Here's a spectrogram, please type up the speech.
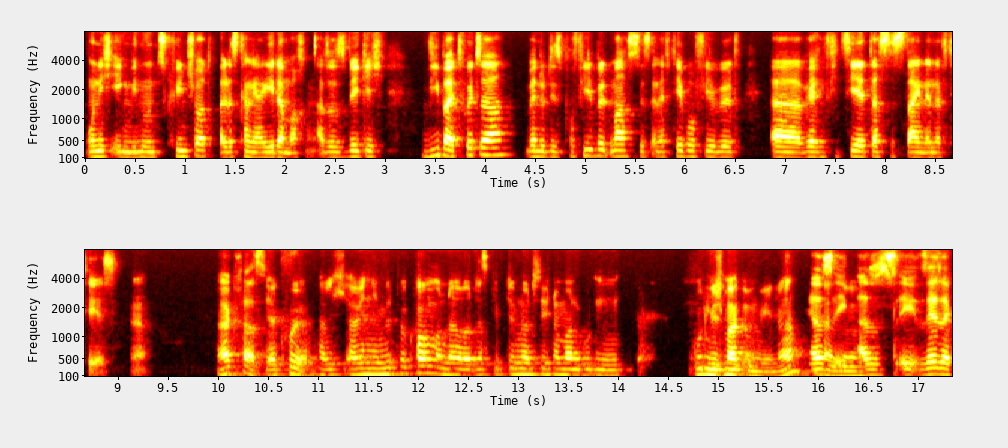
und nicht irgendwie nur ein Screenshot, weil das kann ja jeder machen. Also es ist wirklich wie bei Twitter, wenn du dieses Profilbild machst, das NFT-Profilbild, äh, verifiziert, dass es dein NFT ist. Ja. Ah, krass, ja, cool. Habe ich, hab ich nicht mitbekommen und aber das gibt dem natürlich nochmal einen guten, guten Geschmack irgendwie, ne? Ja, das also, ist, also ist sehr, sehr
